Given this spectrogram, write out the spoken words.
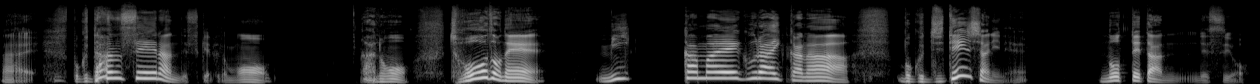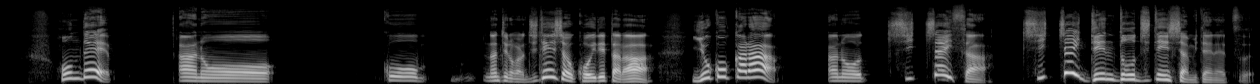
はい。僕男性なんですけれどもあのちょうどね3日前ぐらいかな僕自転車にね乗ってたんですよ。ほんであのー、こう何て言うのかな自転車をこいでたら横からあのちっちゃいさちっちゃい電動自転車みたいなやつ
